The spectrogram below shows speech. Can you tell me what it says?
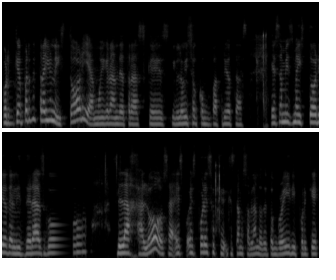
porque aparte trae una historia muy grande atrás que es, lo hizo con Patriotas. Esa misma historia de liderazgo la jaló, o sea, es, es por eso que, estamos hablando de Tom Brady, porque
